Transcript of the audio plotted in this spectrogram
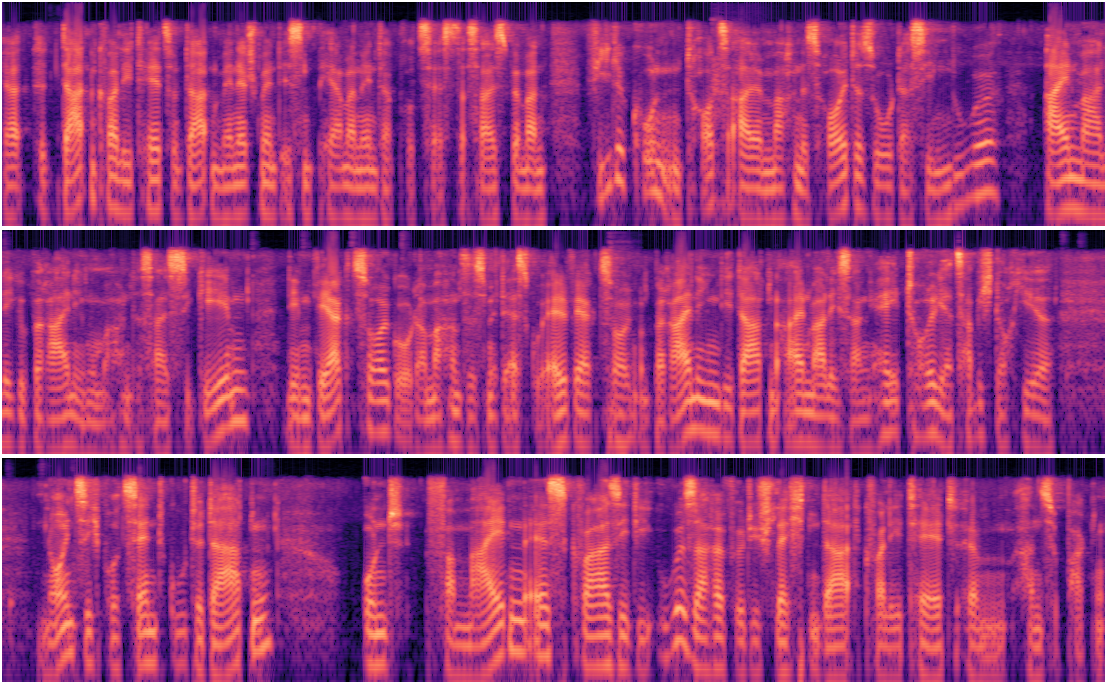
Ja, Datenqualitäts- und Datenmanagement ist ein permanenter Prozess. Das heißt, wenn man viele Kunden trotz allem machen es heute so, dass sie nur einmalige Bereinigung machen. Das heißt, Sie gehen, nehmen Werkzeuge oder machen Sie es mit SQL-Werkzeugen und bereinigen die Daten einmalig, sagen, hey toll, jetzt habe ich doch hier 90 Prozent gute Daten und vermeiden es quasi die Ursache für die schlechten Datenqualität ähm, anzupacken.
